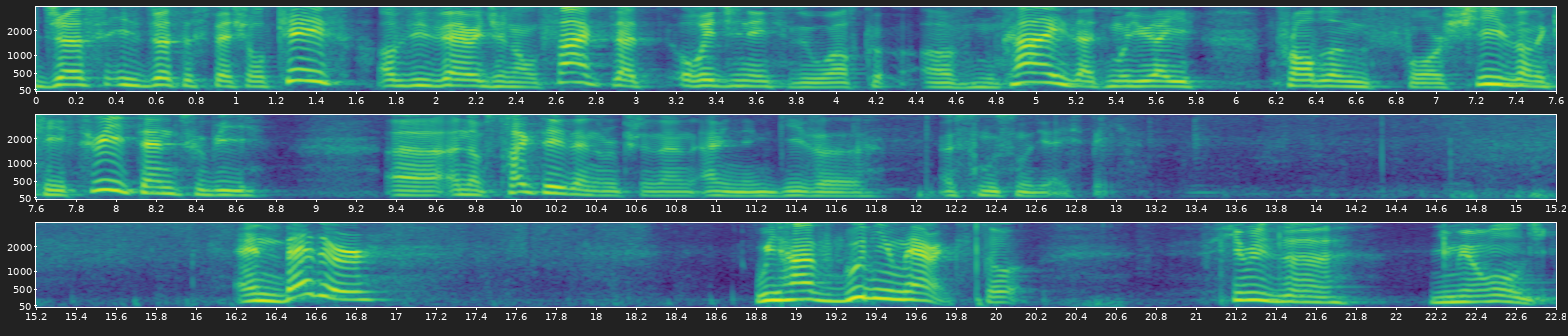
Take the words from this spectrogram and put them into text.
just is just a special case of this very general fact that originates in the work of Mukai, that moduli problems for sheaves on a K3 tend to be uh, unobstructed and represent, I mean, and give a, a smooth moduli space. And better, we have good numerics. So here is a numerology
